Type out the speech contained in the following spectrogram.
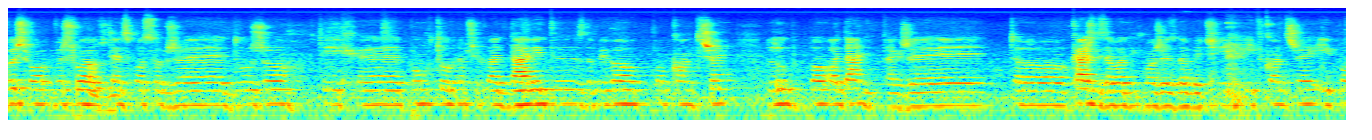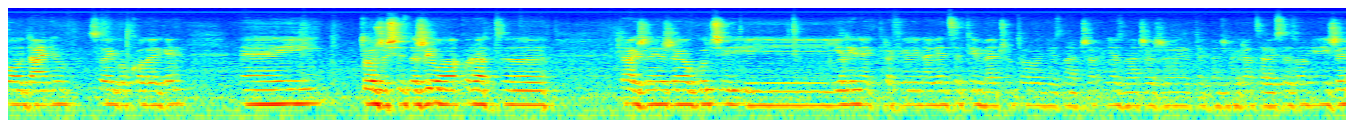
wyszło, wyszło w ten sposób, że dużo tych e, punktów na przykład Dawid zdobywał po kontrze lub po oddaniu, także to każdy zawodnik może zdobyć i, i w kontrze i po oddaniu swojego kolegę. E, i to, że się zdarzyło akurat e, tak, że, Oguchi i Jelinek trafili najwięcej w tym meczu, to nie oznacza, nie oznacza, że tak będziemy grać cały sezon i że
